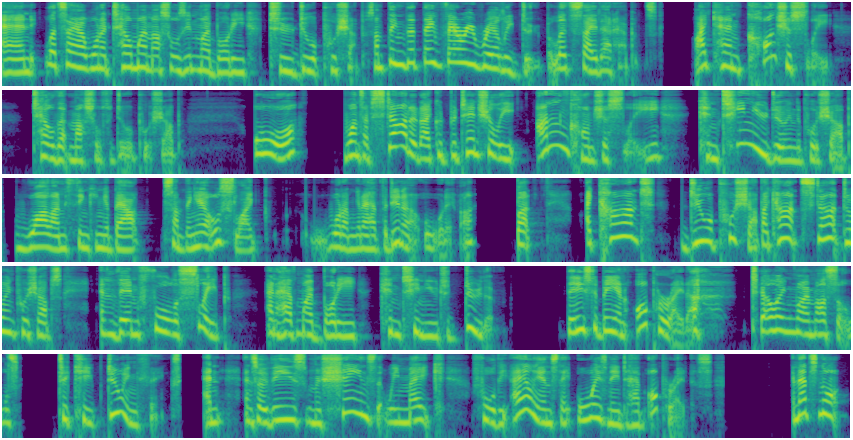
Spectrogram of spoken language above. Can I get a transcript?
And let's say I want to tell my muscles in my body to do a push up, something that they very rarely do, but let's say that happens. I can consciously tell that muscle to do a push up. Or once I've started, I could potentially unconsciously continue doing the push up while I'm thinking about something else, like what I'm going to have for dinner or whatever. But I can't do a push up. I can't start doing push ups and then fall asleep and have my body continue to do them. There needs to be an operator telling my muscles to keep doing things. And, and so these machines that we make for the aliens, they always need to have operators. And that's not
